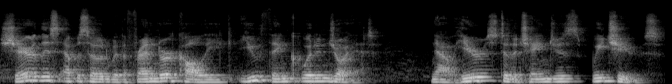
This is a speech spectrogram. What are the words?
share this episode with a friend or colleague you think would enjoy it. Now, here's to the changes we choose.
